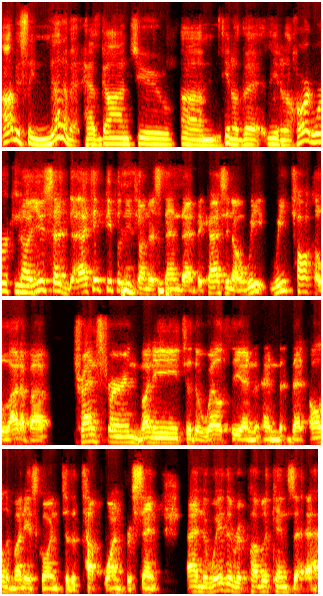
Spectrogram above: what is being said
obviously none of it has gone to um, you know the you know the hardworking. No, you said I think people need to understand that because you know we we talk a lot about transferring money to the wealthy and, and that all the money is going to the top 1%. And the way the Republicans uh,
